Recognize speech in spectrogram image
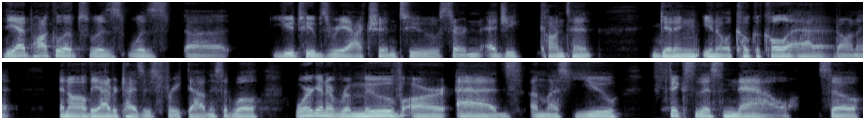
the adpocalypse was was uh, YouTube's reaction to certain edgy content getting you know a Coca Cola ad on it, and all the advertisers freaked out and they said, "Well, we're going to remove our ads unless you fix this now." So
